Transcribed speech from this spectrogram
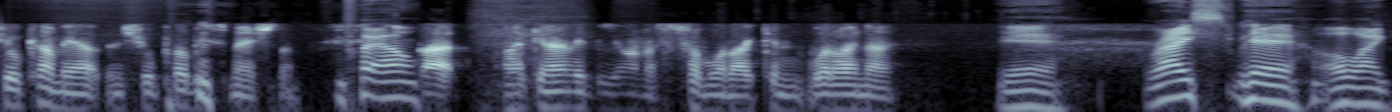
She'll come out and she'll probably smash them. Well, But I can only be honest from what I can, what I know. yeah. Race, yeah, I won't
